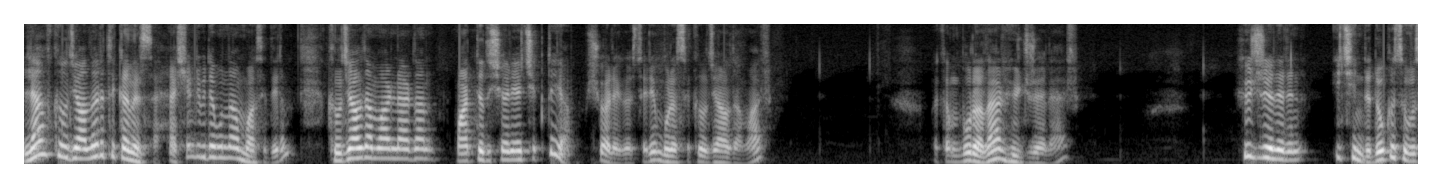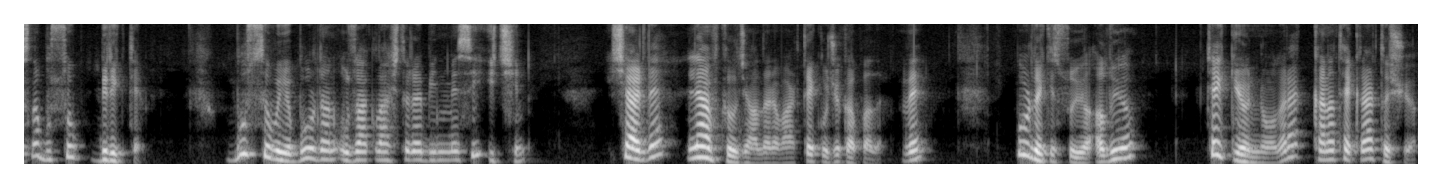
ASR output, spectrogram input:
Lenf kılcalları tıkanırsa. Ha, şimdi bir de bundan bahsedelim. Kılcal damarlardan madde dışarıya çıktı ya. Şöyle göstereyim. Burası kılcal damar. Bakın buralar hücreler. Hücrelerin içinde doku sıvısında bu su birikti. Bu sıvıyı buradan uzaklaştırabilmesi için içeride lenf kılcalları var. Tek ucu kapalı. Ve buradaki suyu alıyor. Tek yönlü olarak kana tekrar taşıyor.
